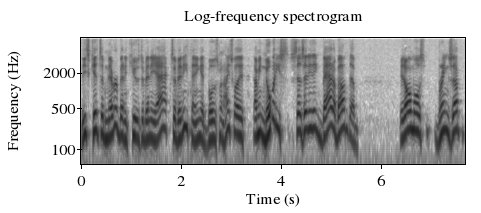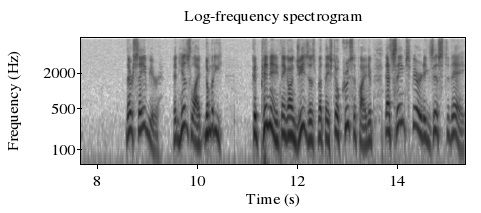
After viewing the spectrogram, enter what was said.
These kids have never been accused of any acts of anything at Bozeman High School. I mean, nobody says anything bad about them. It almost brings up their Savior and his life. Nobody could pin anything on Jesus, but they still crucified him. That same spirit exists today.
